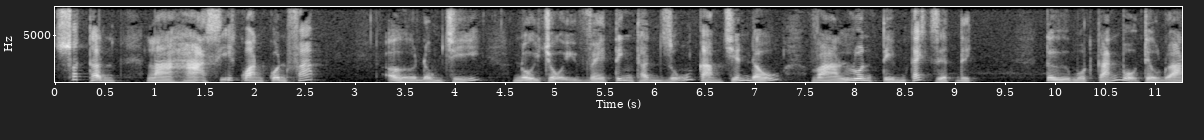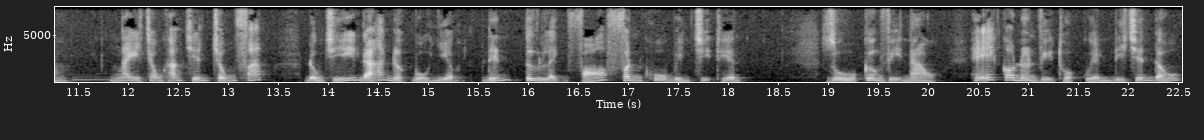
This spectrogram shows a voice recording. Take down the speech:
xuất thân là hạ sĩ quan quân Pháp. Ở đồng chí nổi trội về tinh thần dũng cảm chiến đấu và luôn tìm cách diệt địch. Từ một cán bộ tiểu đoàn, ngay trong kháng chiến chống Pháp, đồng chí đã được bổ nhiệm đến tư lệnh phó phân khu Bình Trị Thiên. Dù cương vị nào, hễ có đơn vị thuộc quyền đi chiến đấu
